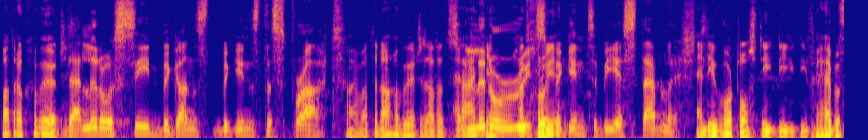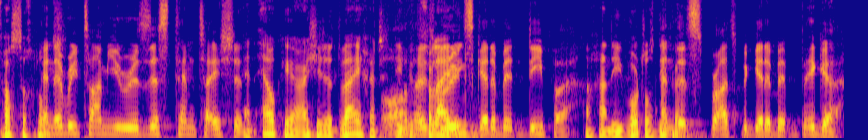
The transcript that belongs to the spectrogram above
Wat er ook gebeurt. That little seed begins, begins to sprout. Maar wat er dan gebeurt is dat het And zaadje gaat roots groeien. begin to be established. En die wortels die, die, die hebben vaste grond. And every time you resist temptation, En elke keer als je dat weigert, oh, die verleiding, roots get a bit deeper. dan gaan die wortels And the dieper. sprouts get a bit bigger.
